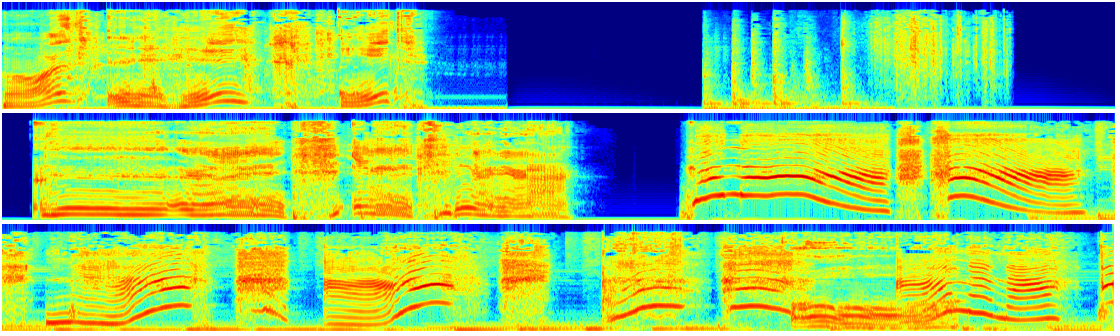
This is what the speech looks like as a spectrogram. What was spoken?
Вот, ага, ага. ええおーははねね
